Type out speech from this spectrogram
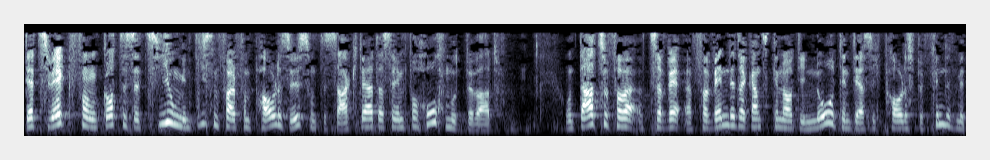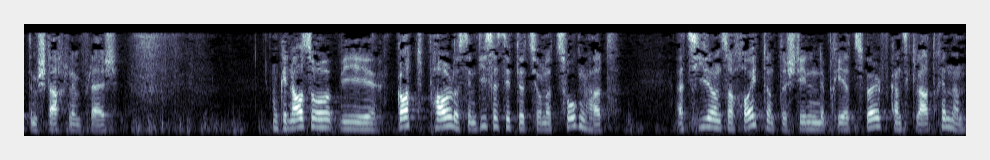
Der Zweck von Gottes Erziehung in diesem Fall von Paulus ist, und das sagt er, dass er ihn vor Hochmut bewahrt. Und dazu ver verwendet er ganz genau die Not, in der sich Paulus befindet mit dem Stachel im Fleisch. Und genauso wie Gott Paulus in dieser Situation erzogen hat, erzieht er uns auch heute, und das steht in Hebräer 12 ganz klar drinnen.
